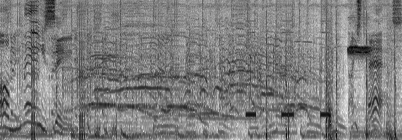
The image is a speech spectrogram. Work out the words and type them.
Amazing! Nice pass.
